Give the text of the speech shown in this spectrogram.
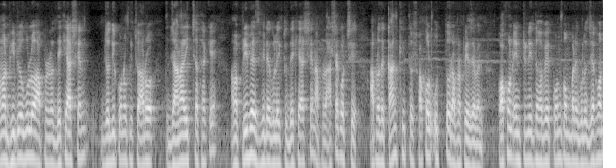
আমার ভিডিওগুলো আপনারা দেখে আসেন। যদি কোনো কিছু আরও জানার ইচ্ছা থাকে, আমার প্রিভিয়াস ভিডিওগুলো একটু দেখে আসেন। আপনারা আশা করছি আপনাদের কাঙ্ক্ষিত সকল উত্তর আপনারা পেয়ে যাবেন। কখন এন্ট্রি নিতে হবে, কোন কোম্পানিগুলো, যখন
